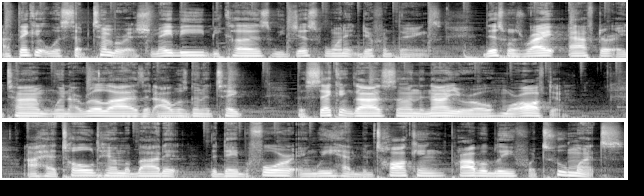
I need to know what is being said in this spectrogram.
I think it was Septemberish, maybe because we just wanted different things. This was right after a time when I realized that I was going to take the second godson, the nine year old, more often. I had told him about it the day before, and we had been talking probably for two months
